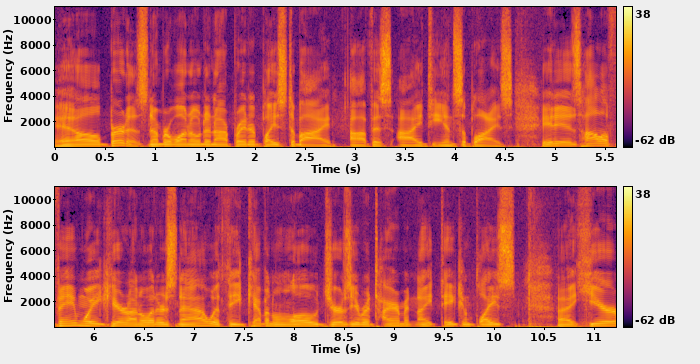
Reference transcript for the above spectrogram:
Alberta's number one owned and operated place to buy office IT and supplies. It is Hall of Fame week here on Oilers Now with the Kevin Lowe Jersey retirement night taking place uh, here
